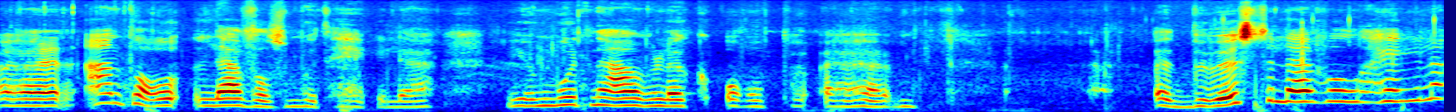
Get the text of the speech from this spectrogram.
uh, een aantal levels moet helen. Je moet namelijk op uh, het bewuste level helen.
